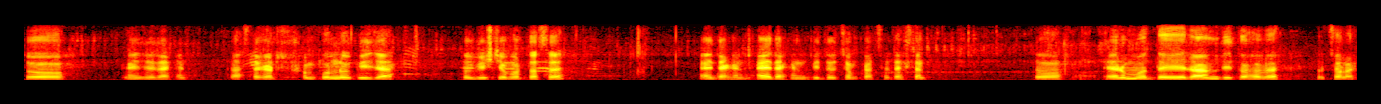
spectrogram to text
তো এই যে দেখেন, রাস্তাঘাট সম্পূর্ণ ভিজা। তো বৃষ্টি পড়তেছে। এই দেখেন এই দেখেন, বিদ্যুৎ চমকাচ্ছে, দেখছেন? তো এর মধ্যেই রাম দিতে হবে। তো চলেন।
